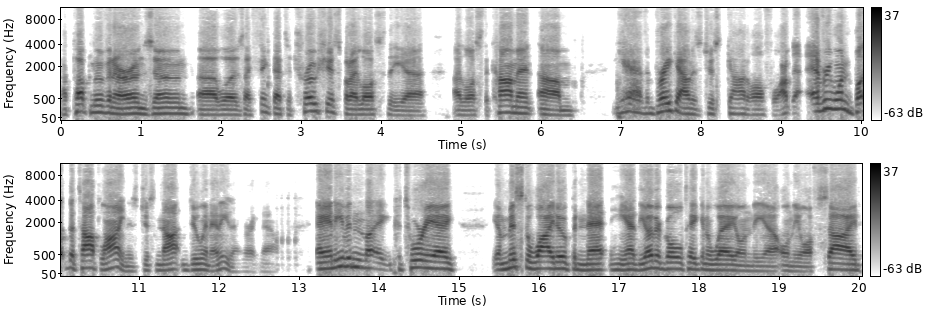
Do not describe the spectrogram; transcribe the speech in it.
Our puck move in our own zone uh, was, I think that's atrocious, but I lost the uh, I lost the comment. Um, yeah, the breakout is just god awful. Everyone but the top line is just not doing anything right now. And even like Couturier, you know, missed a wide open net. He had the other goal taken away on the uh, on the offside.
